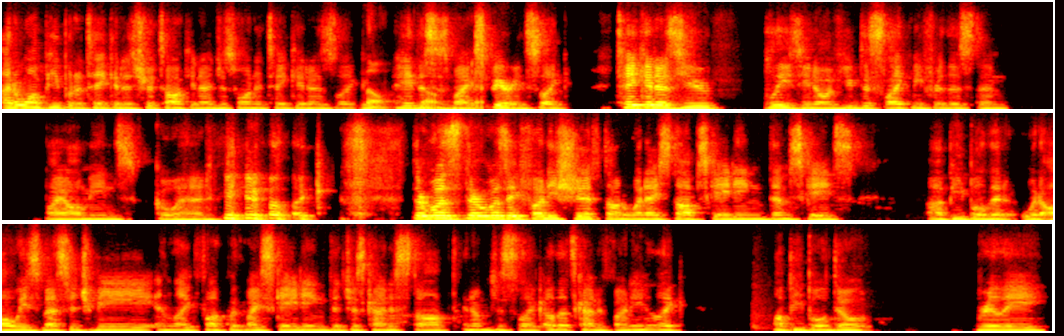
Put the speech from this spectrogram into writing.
I don't want people to take it as shit talking. I just want to take it as like, no, hey, this no, is my yeah. experience. Like, take it as you please. You know, if you dislike me for this, then by all means, go ahead. you know, like there was there was a funny shift on when I stopped skating them skates uh, people that would always message me and like fuck with my skating that just kind of stopped and i'm just like oh that's kind of funny like how people don't really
